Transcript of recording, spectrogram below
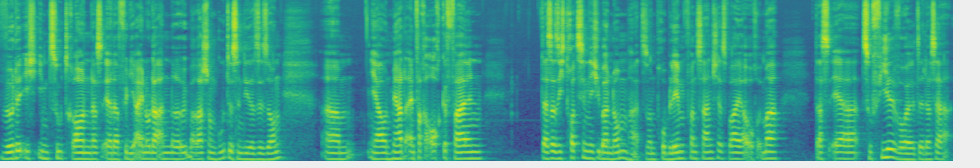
würde ich ihm zutrauen, dass er da für die ein oder andere Überraschung gut ist in dieser Saison. Ähm, ja, und mir hat einfach auch gefallen, dass er sich trotzdem nicht übernommen hat. So ein Problem von Sanchez war ja auch immer, dass er zu viel wollte, dass er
